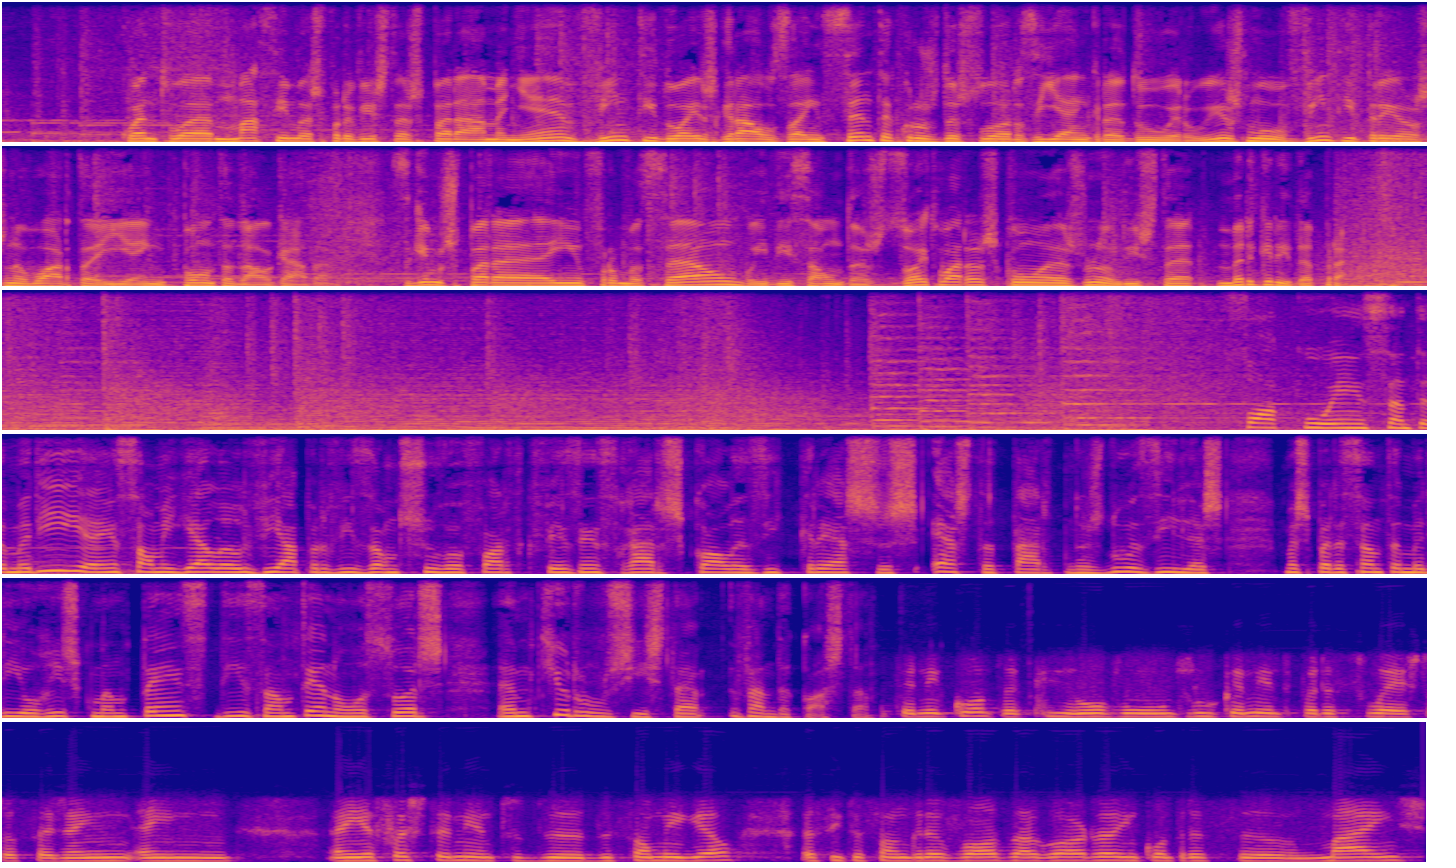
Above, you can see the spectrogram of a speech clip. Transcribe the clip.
Quanto a máximas previstas para amanhã, 22 graus em Santa Cruz das Flores e Angra do Heroísmo, 23 na Horta e em Ponta da Algada. Seguimos para a informação, edição das 18 horas com a jornalista Margarida Praia. Foco em Santa Maria, em São Miguel, alivia a previsão de chuva forte que fez encerrar escolas e creches esta tarde nas duas ilhas. Mas para Santa Maria o risco mantém-se, diz Antena Açores, a meteorologista Wanda Costa. Tendo em conta que houve um deslocamento para Sueste, ou seja, em, em em afastamento de, de, São Miguel, a situação gravosa agora encontra-se mais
